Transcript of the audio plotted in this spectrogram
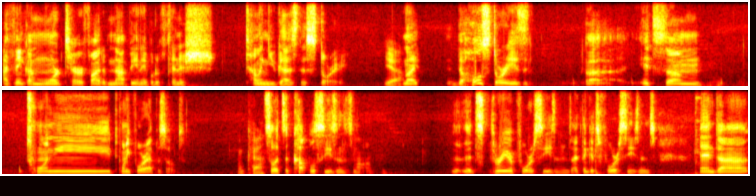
I think I'm more terrified of not being able to finish telling you guys this story. Yeah. Like the whole story is, uh, it's um, 20, 24 episodes. Okay. So it's a couple seasons long. It's three or four seasons. I think it's four seasons, and uh,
